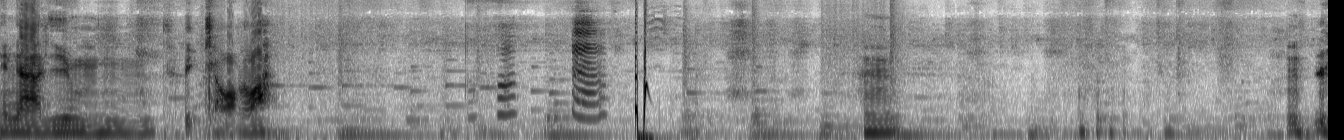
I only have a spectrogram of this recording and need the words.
เห็นยายิ้มปิดแขวออกแล้ววะอืมอืมอื้อ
